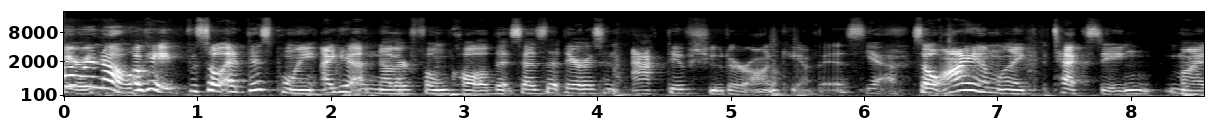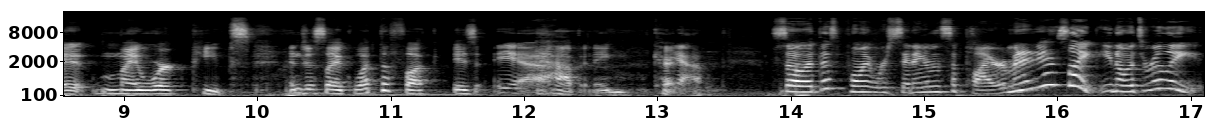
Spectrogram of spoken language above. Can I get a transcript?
never scary. know. Okay, so at this point, I get another phone call that says that there is an active shooter on campus. Yeah. So I am like texting my my work peeps and just like, what the fuck is Yeah. happening? Okay. Yeah. So at this point, we're sitting in the supply room, and it is like, you know, it's really,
